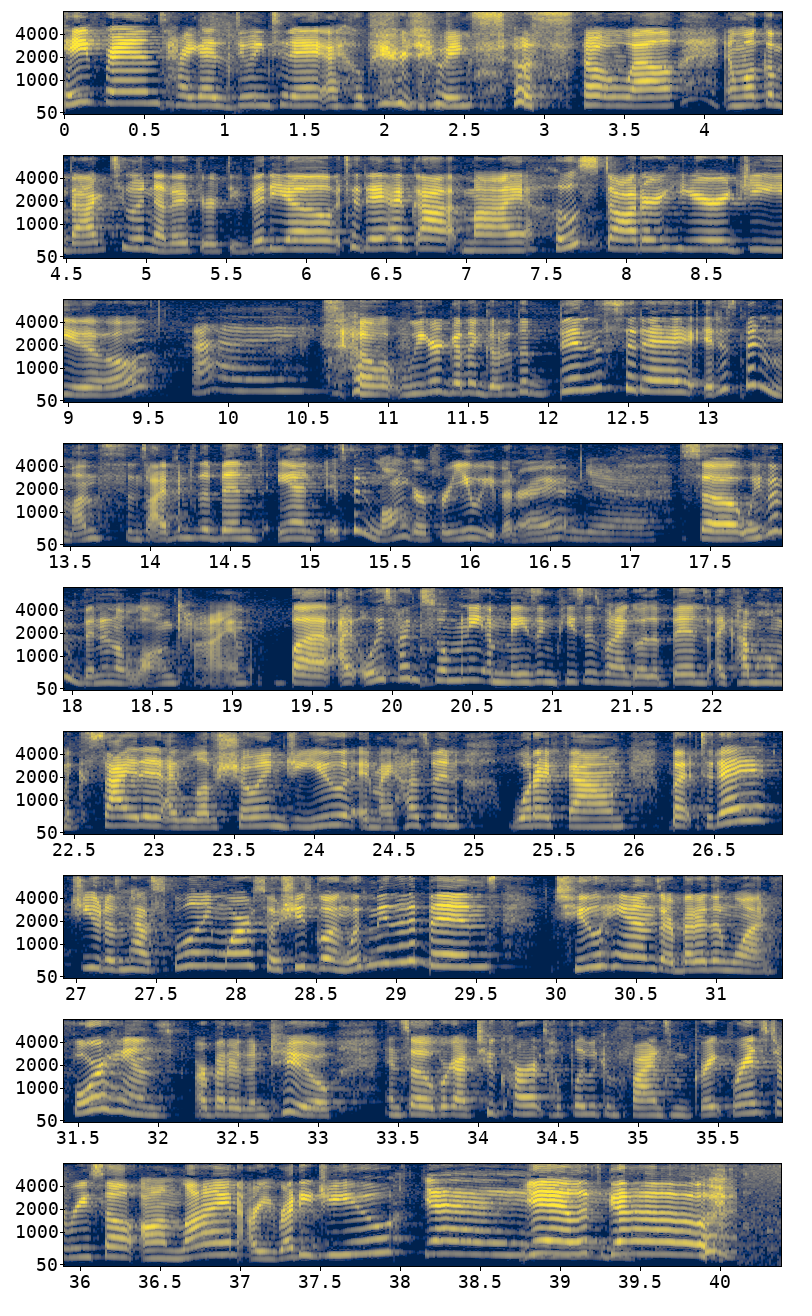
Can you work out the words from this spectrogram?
Hey friends, how are you guys doing today? I hope you're doing so, so well. And welcome back to another thrifty video. Today I've got my host daughter here, GU. Hi. So we are gonna go to the bins today. It has been months since I've been to the bins and it's been longer for you even, right? Yeah. So we haven't been in a long time, but I always find so many amazing pieces when I go to the bins. I come home excited. I love showing GU and my husband what I found. But today, GU doesn't have school anymore, so she's going with me to the bins. Two hands are better than one. Four hands are better than two. And so we're gonna have two carts. Hopefully we can find some great brands to resell online. Are you ready, GU? Yay! Yeah, let's go.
